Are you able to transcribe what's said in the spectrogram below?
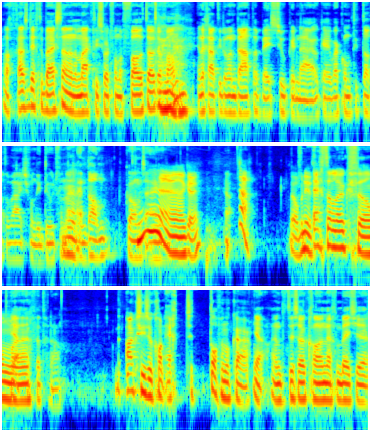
wacht, ga eens dichterbij staan. En dan maakt hij een soort van een foto daarvan. en dan gaat hij door een database zoeken naar... Oké, waar komt die tatoeage van die dude vandaan? Ja. En dan komen ze eigenlijk... Ja, oké. Ja. Nou, wel benieuwd. Echt een leuke film. Ja, eh. echt vet gedaan. de actie is ook gewoon echt zit tof in elkaar. Ja, en het is ook gewoon echt een beetje...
